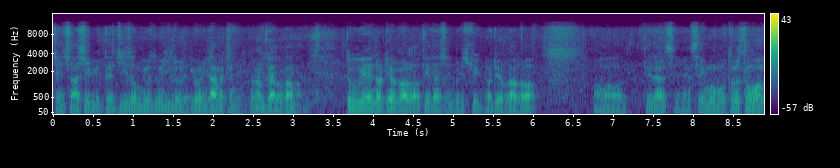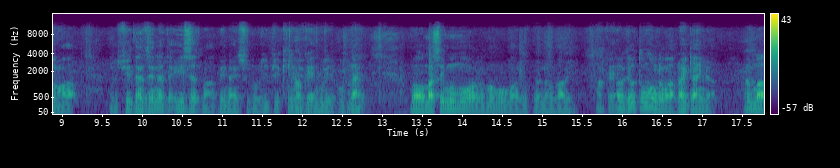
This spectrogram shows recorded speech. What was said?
ထင်ရှားရှိပြီးအသက်ကြီးဆုံးမျိုးသမီးလို့လည်းပြောရင်ရမယ်ထင်တယ်ကျွန်တော်ဂီတာလောကမှာ သူရဲ့နောက်တစ်ယောက်ကတော့တေးတန်ရှင်မေစထရီနောက်တစ်ယောက်ကတော့အော်တေးတန်ရှင်စိန်မုံမုံသူတို့သုံးယောက်လုံးကဟိုရွှေတန်စင်နဲ့ The Aces မှာပြင်နိုင်ဆိုတော်တွေဖြစ်ခဲ့ဘူးလေပေါ့ဗျာဟောမစိန်မုံမုံကတော့မမုံကတော့ပြန်လာပါပြီဟုတ်ကဲ့ဟုတ်သူသုံးယောက်လုံးက right time ဗျဥပမာ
